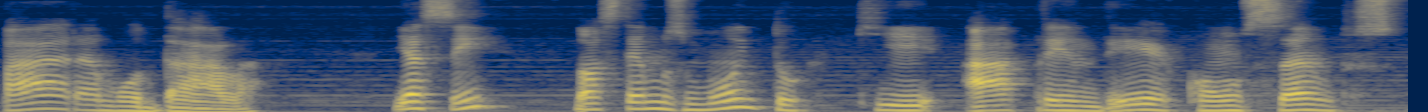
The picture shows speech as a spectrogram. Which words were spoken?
para mudá-la. E assim, nós temos muito que aprender com os santos,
